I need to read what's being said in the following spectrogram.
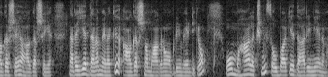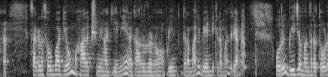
ஆகர்ஷய ஆகர்ஷய. நிறைய தனம் எனக்கு ஆகர்ஷணம் ஆகணும் அப்படின்னு வேண்டிக்கிறோம். ஓம் மகாலட்சுமி சௌபாகிய தாரிணியே நம்ம சகல சௌபாகியமும் மகாலட்சுமி ஆகிய நீ எனக்கு அருளணும் அப்படிங்கிற மாதிரி வேண்டிக்கிற மாதிரியான ஒரு பீஜ மந்திரத்தோட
